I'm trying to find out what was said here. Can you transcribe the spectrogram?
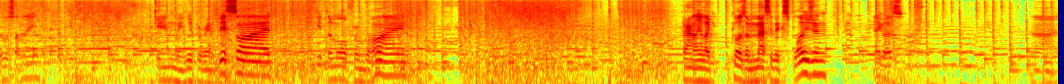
or something. Again, we loop around this side. Get them all from behind. Apparently, like, cause a massive explosion. Alright.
